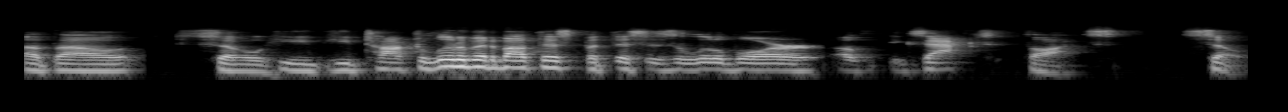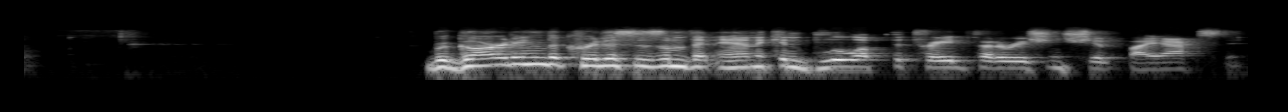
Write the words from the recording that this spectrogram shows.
about so he he talked a little bit about this but this is a little more of exact thoughts so regarding the criticism that anakin blew up the trade federation ship by accident.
